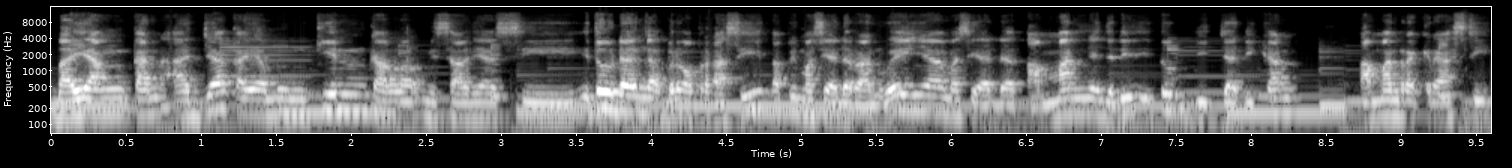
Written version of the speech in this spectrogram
bayangkan aja kayak mungkin kalau misalnya si itu udah nggak beroperasi tapi masih ada runway-nya, masih ada tamannya, jadi itu dijadikan taman rekreasi.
